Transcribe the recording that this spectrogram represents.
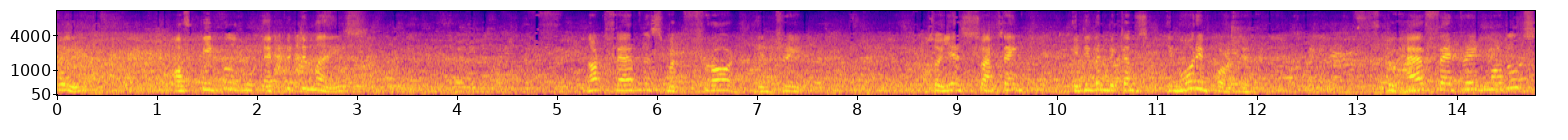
full of people who epitomize not fairness but fraud in trade. So yes, so I'm saying it even becomes more important to have fair trade models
